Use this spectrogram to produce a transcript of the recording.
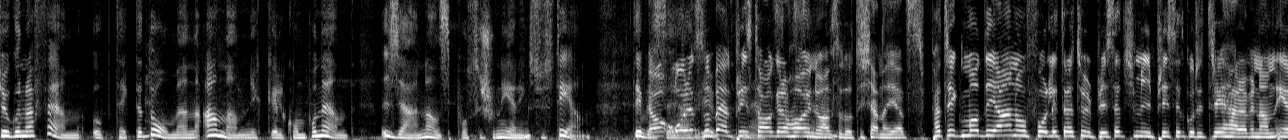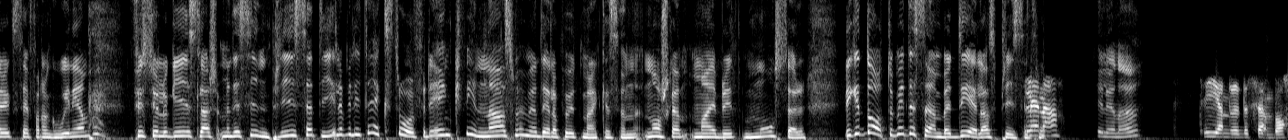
2005 upptäckte de en annan nyckelkomponent i hjärnans positioneringssystem. Det vill Ja, säga årets Nobelpristagare har ju nu alltså då tillkännagetts. Patrick Modiano får litteraturpriset, kemipriset går till tre herrar vid namn Erik, Stefan och William. Fysiologi slash medicinpriset gillar vi lite extra år för det är en kvinna som är med och delar på utmärkelsen, norskan Maj-Britt Moser. Vilket datum i december delas priset? Helena. Helena. 10 december.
